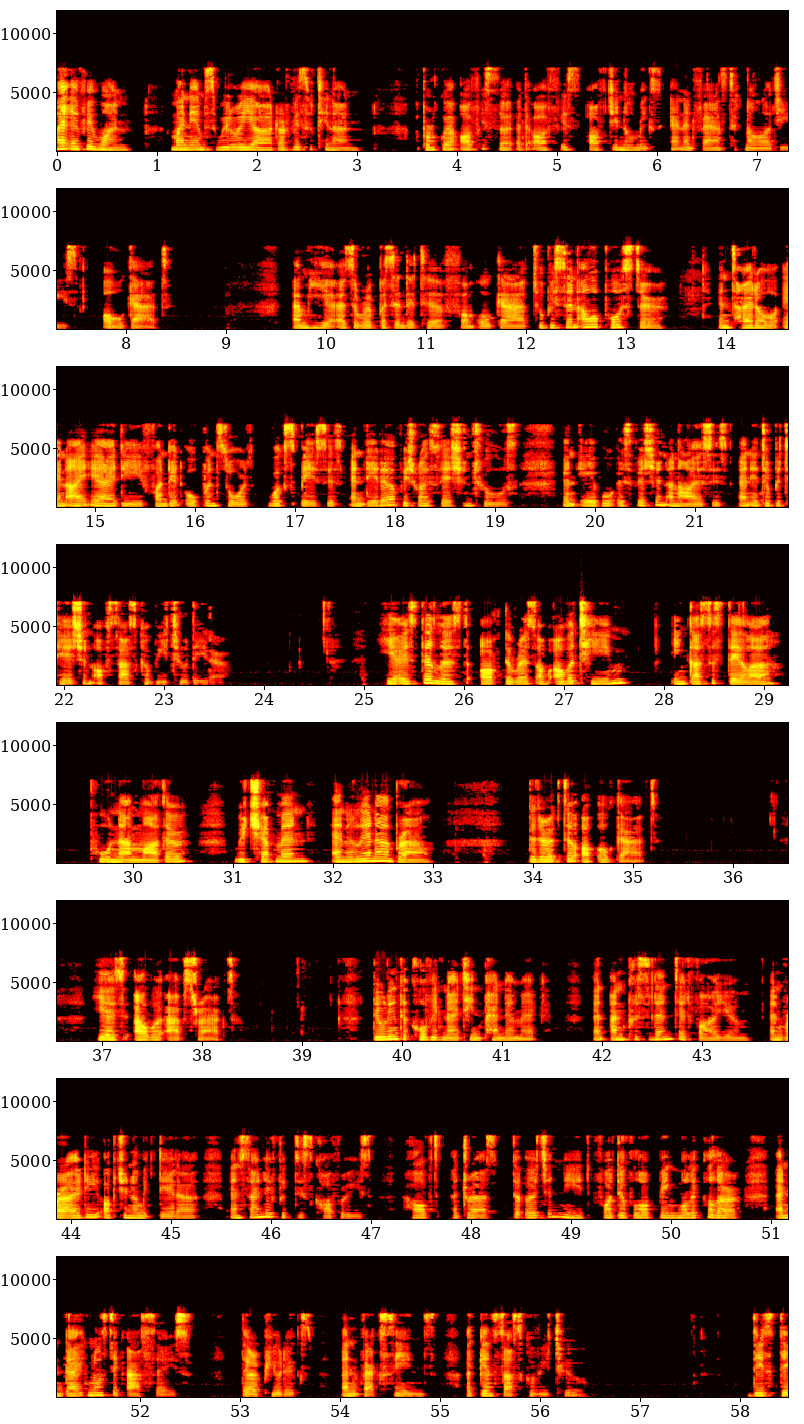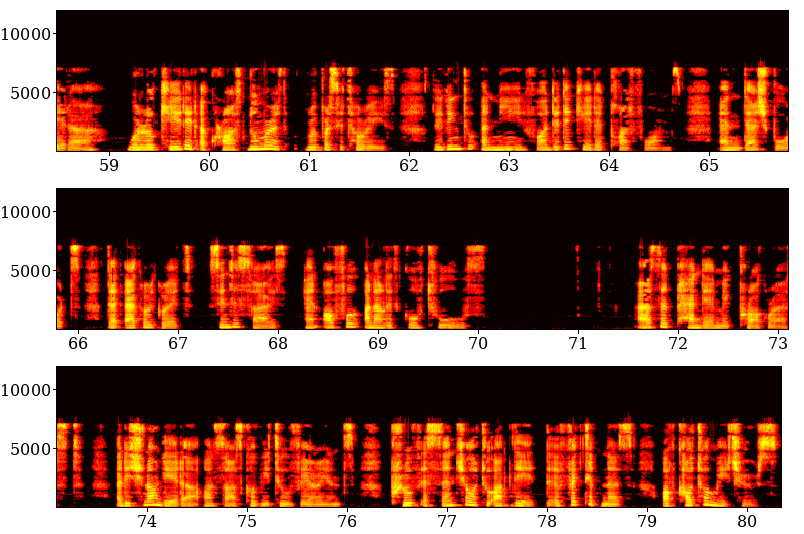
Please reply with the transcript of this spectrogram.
Hi everyone, my name is Viriya Radvisutinan, a Program Officer at the Office of Genomics and Advanced Technologies, OGAT. I'm here as a representative from OGAT to present our poster entitled NIAID Funded Open Source Workspaces and Data Visualization Tools Enable Efficient Analysis and Interpretation of SARS-CoV-2 Data. Here is the list of the rest of our team, Inka Sastalla, Poonam Mathur, Rich Chapman, and Elena Brown, the director of OGAT. Here's our abstract. During the COVID-19 pandemic, an unprecedented volume and variety of genomic data and scientific discoveries helped address the urgent need for developing molecular and diagnostic assays, therapeutics, and vaccines against SARS-CoV-2. These data were located across numerous repositories, leading to a need for dedicated platforms and dashboards that aggregate, synthesize, and offer analytical tools. As the pandemic progressed, additional data on SARS-CoV-2 variants proved essential to update the effectiveness of countermeasures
